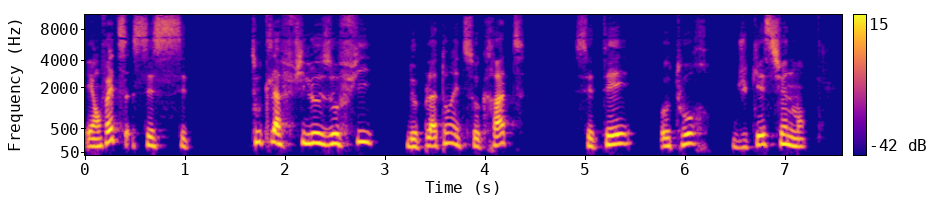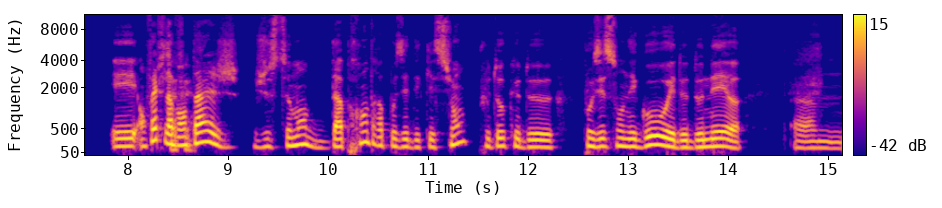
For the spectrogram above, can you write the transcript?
Et en fait, c'est, toute la philosophie de Platon et de Socrate, c'était autour du questionnement. Et en fait, l'avantage, justement, d'apprendre à poser des questions plutôt que de poser son ego et de donner euh, euh,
